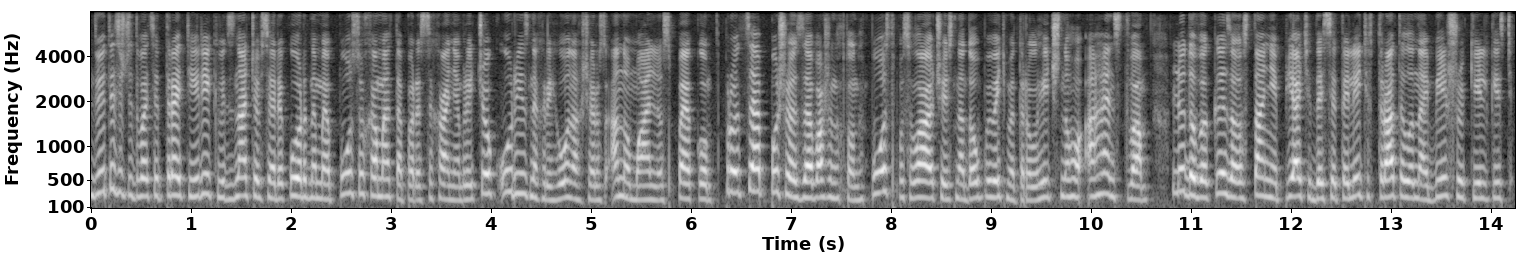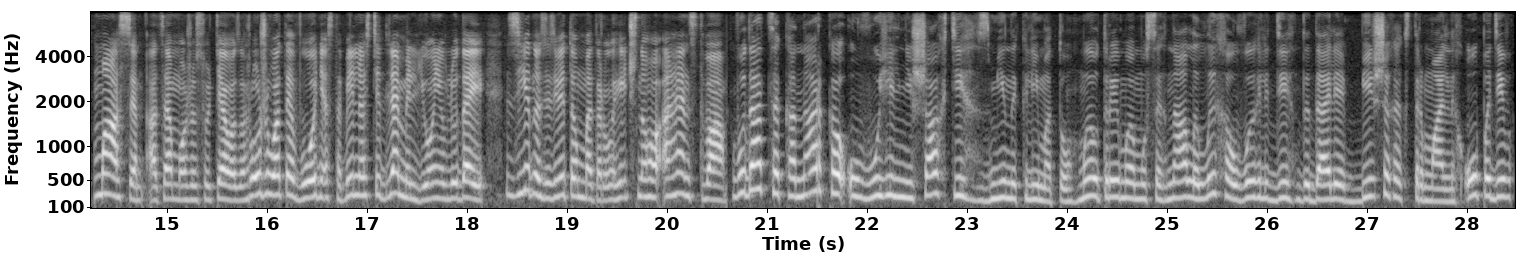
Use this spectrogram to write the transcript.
2023 рік відзначився рекордними посухами та пересиханням річок у різних регіонах через аномальну спеку. Про це пише The Washington Post, посилаючись на доповідь метеорологічного агентства. Льодовики за останні п'ять десятиліть втратили найбільшу кількість маси, а це може суттєво загрожувати водній стабільності для мільйонів людей, згідно зі звітом метеорологічного агентства. Вода це канарка у вугільній шахті зміни клімату. Ми отримуємо сигнали лиха у вигляді дедалі більших екстремальних опадів,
